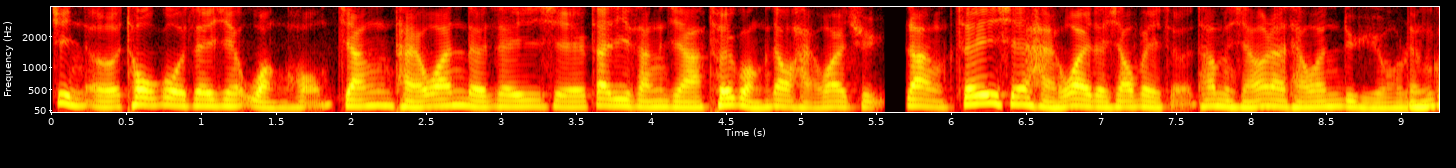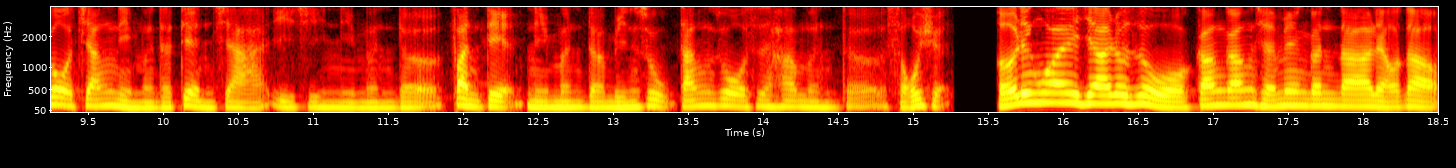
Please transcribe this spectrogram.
进而透过这些网红，将台湾的这一些在地商家推广到海外去，让这一些海外的消费者，他们想要来台湾旅游，能够将你们的店家以及你们的饭店、你们的民宿当做是他们的首选。而另外一家就是我刚刚前面跟大家聊到，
